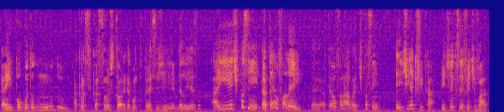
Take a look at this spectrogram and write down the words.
aí empolgou todo mundo, a classificação histórica contra o PSG, beleza. Aí, tipo assim, até eu falei, é, até eu falava, tipo assim, ele tinha que ficar, ele tinha que ser efetivado.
